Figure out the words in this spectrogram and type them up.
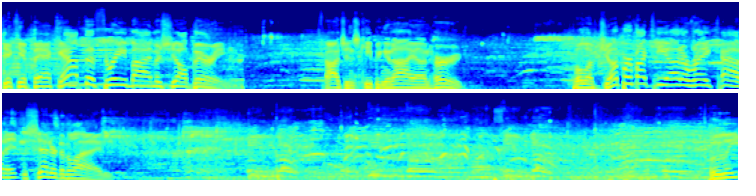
Kick it back out the three by Michelle Berry. Hodgins keeping an eye on Heard. Pull up jumper by Kiana Ray. Count it and center to the line. Hooley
